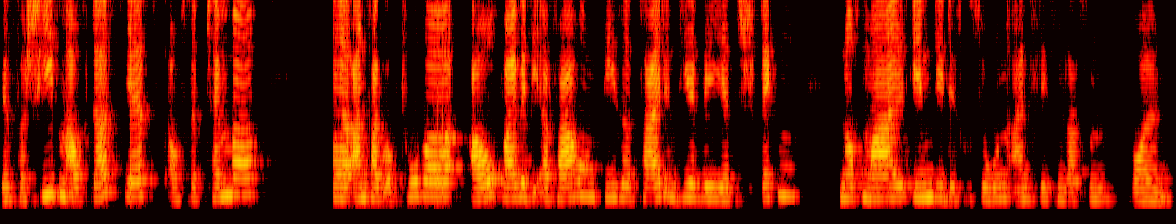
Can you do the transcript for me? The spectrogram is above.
Wir verschieben auch das jetzt auf September, äh, Anfang Oktober, auch weil wir die Erfahrung dieser Zeit, in der wir jetzt stecken, nochmal in die Diskussion einfließen lassen wollen.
